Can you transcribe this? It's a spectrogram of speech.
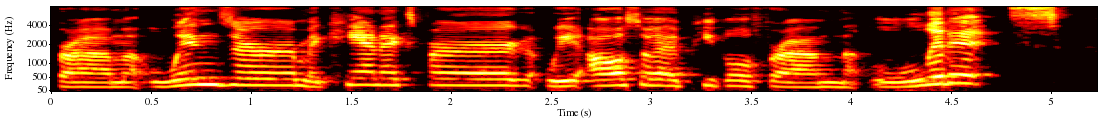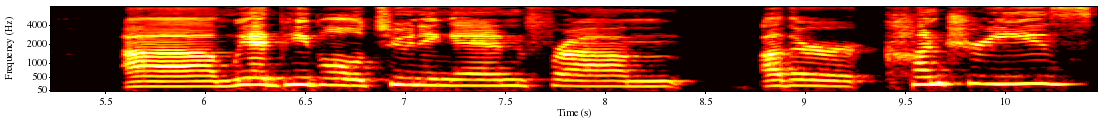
from Windsor, Mechanicsburg. We also have people from Lititz. Um, we had people tuning in from other countries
